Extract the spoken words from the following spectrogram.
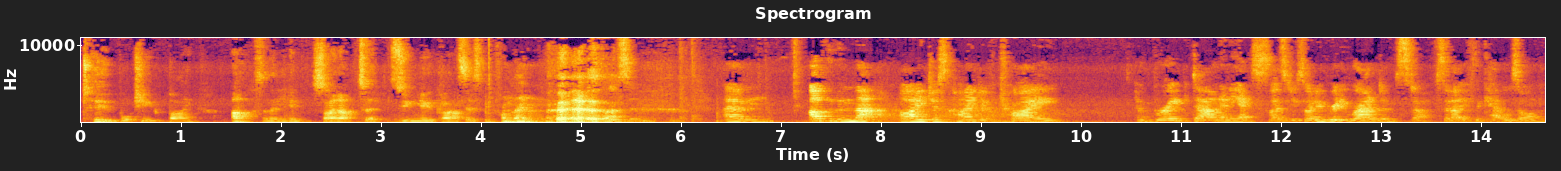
too, brought to you by us, and then you can sign up to Zoom yoga classes from them. awesome. Um, other than that, I just kind of try and break down any exercise I do. So I do really random stuff. So like if the kettle's on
